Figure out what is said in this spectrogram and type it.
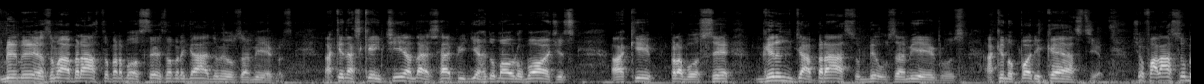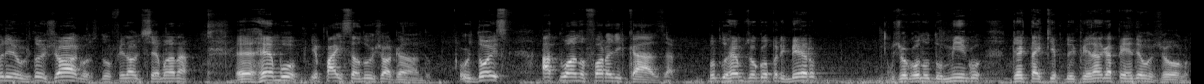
Beleza, um abraço para vocês, obrigado meus amigos. Aqui nas quentinhas das rapidinhas do Mauro Borges, aqui para você, grande abraço meus amigos, aqui no podcast. Deixa eu falar sobre os dois jogos do final de semana, é, Remo e Paysandu jogando. Os dois atuando fora de casa. O do Remo jogou primeiro, jogou no domingo diante da equipe do Ipiranga, perdeu o jogo.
